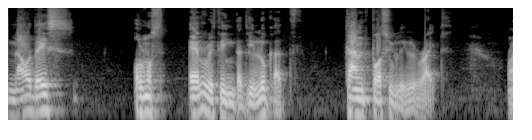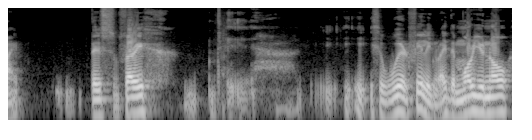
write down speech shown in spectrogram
nowadays almost everything that you look at can't possibly be right, right? There's very, it's a weird feeling, right? The more you know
